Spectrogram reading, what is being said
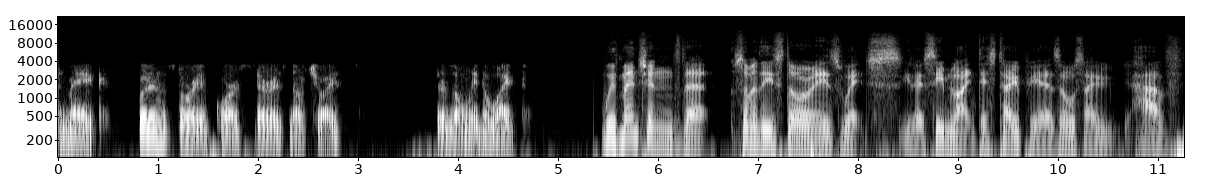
to make. But in the story, of course, there is no choice. There's only the wipe. We've mentioned that some of these stories, which you know seem like dystopias, also have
